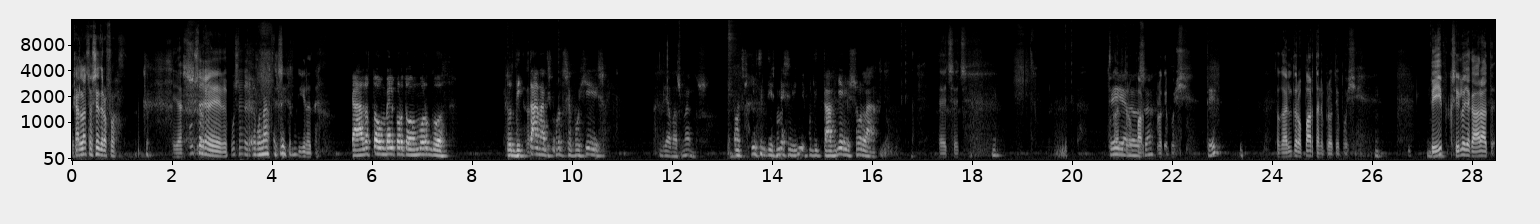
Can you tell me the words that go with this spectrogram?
Καλό στο σύντροφο. Γεια Πού σου. σε ρε, πού σε ρε, Μονάχα εσύ, χρήσιμο. τι γίνεται; Καλό το Μπέλκορ, το Μόργκοθ. Τον Τιτάνα της πρώτης εποχής. Διαβασμένος. Τον σκίτσι της Μέσης Γης που την- τα διέλυσε όλα. Έτσι, έτσι. Τι Το καλύτερο έδωσε; πάρ ήταν η πρώτη εποχή. Τι; Το καλύτερο πάρ ήταν η πρώτη εποχή. Μπιπ, ξύλο για καράτε.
